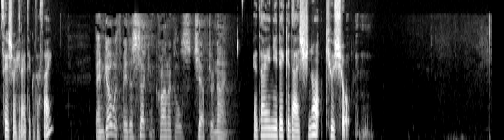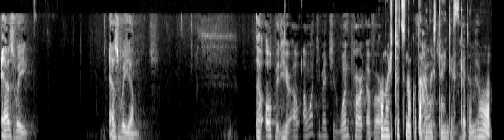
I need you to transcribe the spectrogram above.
聖書を開いてください。第二歴代史の9章。この一つのことを話したいんですけども、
